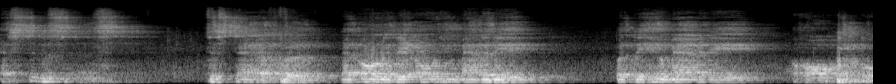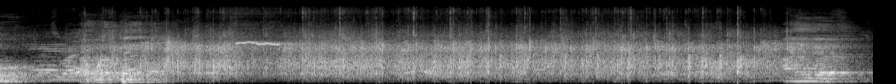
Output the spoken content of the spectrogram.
as citizens to stand up for not only their own humanity, but the humanity of all people. I want to thank. I have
